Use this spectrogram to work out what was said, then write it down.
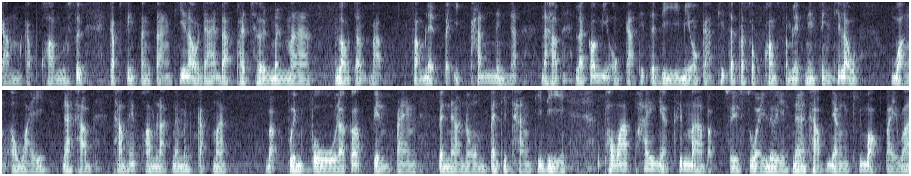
กรรมกับความรู้สึกกับสิ่งต่างๆ ที่เราได้แบบเผชิญมันมา เราจะแบบสำเร็จไปอีกขั้นหนึ่งอะนะครับแล้วก็มีโอกาสที่จะดี มีโอกาสที่จะประสบความสำเร็จในสิ่งที่เราหวังเอาไว้นะครับทำให้ความรักนั้นมันกลับมาแบบฟื้นฟู แล้วก็เปลี่ยนแปลงเป็นแนวโน้มเป็นทิศทางที่ดี เพราะว่าไพ่เนี่ยขึ้นมาแบบสวยๆเลยนะครับ อย่างที่บอกไปว่า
